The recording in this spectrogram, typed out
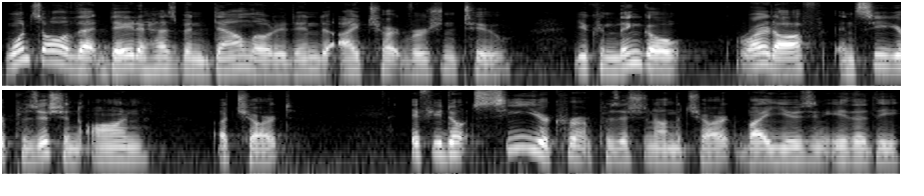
Once all of that data has been downloaded into iChart version 2, you can then go right off and see your position on a chart. If you don't see your current position on the chart by using either the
